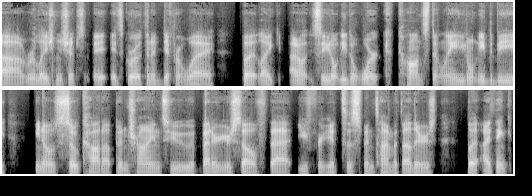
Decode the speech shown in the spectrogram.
uh relationships. It, it's growth in a different way. But like i don't so you don't need to work constantly. You don't need to be you know so caught up in trying to better yourself that you forget to spend time with others but i think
